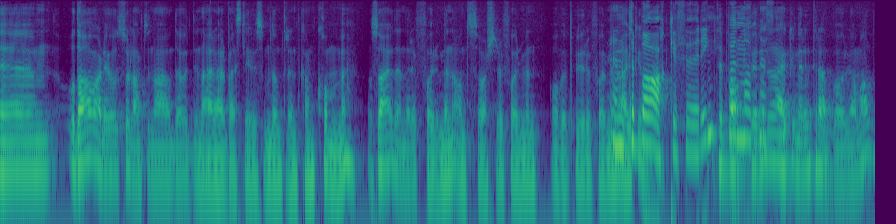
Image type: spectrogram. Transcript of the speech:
Um, og da var det jo så langt unna det ordinære arbeidslivet som det omtrent kan komme. Og så er jo denne reformen, ansvarsreformen, HVPU-reformen En tilbakeføring, ikke, på en måte? Den er jo ikke mer enn 30 år gammel.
